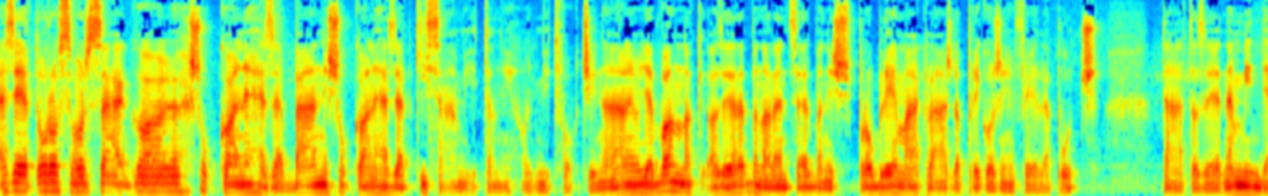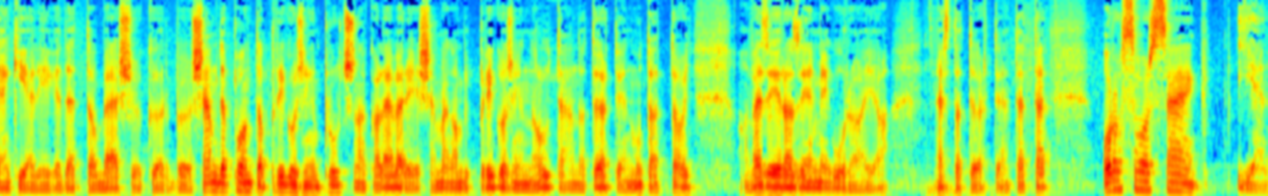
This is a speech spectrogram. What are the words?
ezért Oroszországgal sokkal nehezebb bánni, sokkal nehezebb kiszámítani, hogy mit fog csinálni. Ugye vannak azért ebben a rendszerben is problémák, lásd a Prigozsin féle pucs, tehát azért nem mindenki elégedett a belső körből sem, de pont a Prigozsin pucsnak a leverése, meg ami Prigozsinnal utána történt, mutatta, hogy a vezér azért még uralja ezt a történetet. Tehát Oroszország ilyen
